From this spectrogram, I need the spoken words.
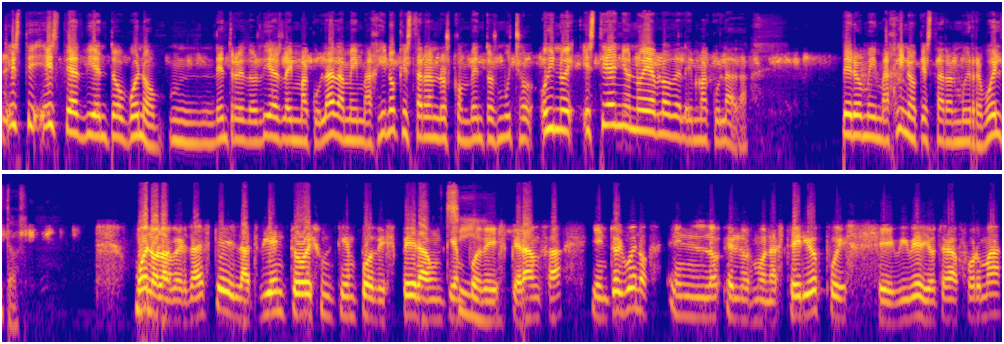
este, este Adviento, bueno, mm, dentro de dos días la Inmaculada, me imagino que estarán los conventos mucho. Hoy no, este año no he hablado de la Inmaculada, pero me imagino que estarán muy revueltos. Bueno, la verdad es que el Adviento es un tiempo de espera, un tiempo de esperanza, y entonces, bueno, en, los monasterios pues se vive de otra forma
